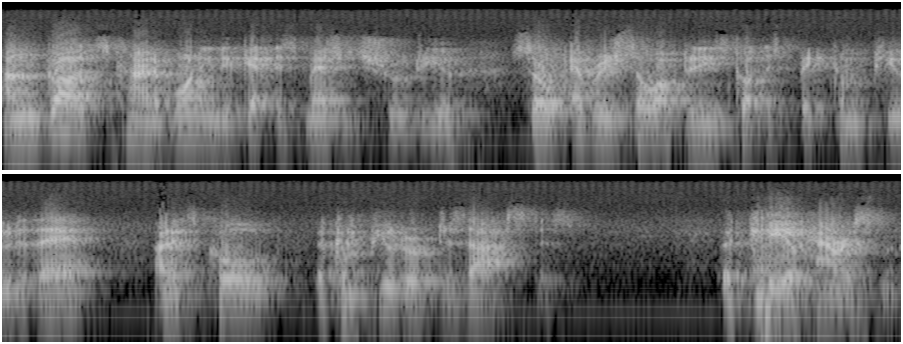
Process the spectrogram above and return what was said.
And God's kind of wanting to get this message through to you. So every so often, He's got this big computer there, and it's called the computer of disasters, the key of harassment.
